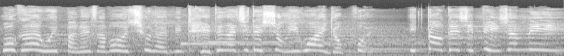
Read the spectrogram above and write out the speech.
我搁爱为别个查某的手内面摕倒来这个属于我的玉佩？伊到底是凭什么？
